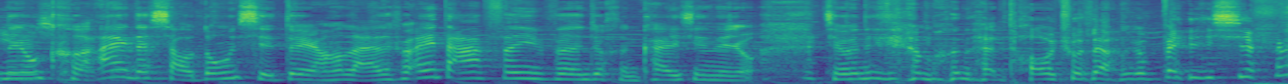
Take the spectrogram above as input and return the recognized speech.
那种可爱的小东西，对，然后来了说，哎，大家分一分就很开心那种。结果那天萌仔掏出两个背心儿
